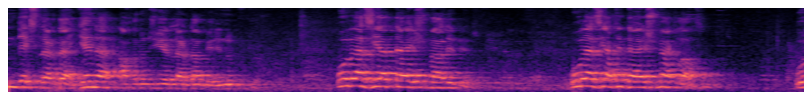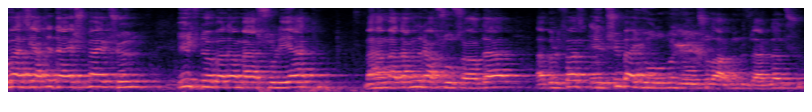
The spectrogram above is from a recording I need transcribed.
indekslərdə yenə axırıncı yerlərdən birini tutur. Bu vəziyyət dəyişməlidir. Bu vəziyyəti dəyişmək lazımdır. Bu vəziyyəti dəyişmək üçün ilk növbədə məsuliyyət Məhəmməd Əmin Rəsulzadə Əbülfəz Elçibəy yolunun yolçularının üzərinə düşür.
